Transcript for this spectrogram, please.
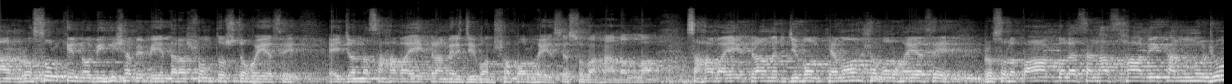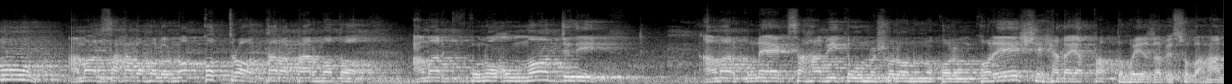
আর রসুলকে নবী হিসাবে পেয়ে তারা সন্তুষ্ট হয়েছে। এই জন্য সাহাবা ইকরামের জীবন সফল হয়েছে সুবাহান আল্লাহ সাহাবা ইকরামের জীবন কেমন সফল হয়েছে? রসুল পাক বলেছেন আসহাবি কান্নুজুম আমার সাহাবা হলো নক্ষত্র তারা তার মতো। আমার কোনো উম্মত যদি আমার কোনো এক সাহাবিকে অনুসরণ অনুকরণ করে, সে হেদায়াত প্রাপ্ত হয়ে যাবে সুবাহান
